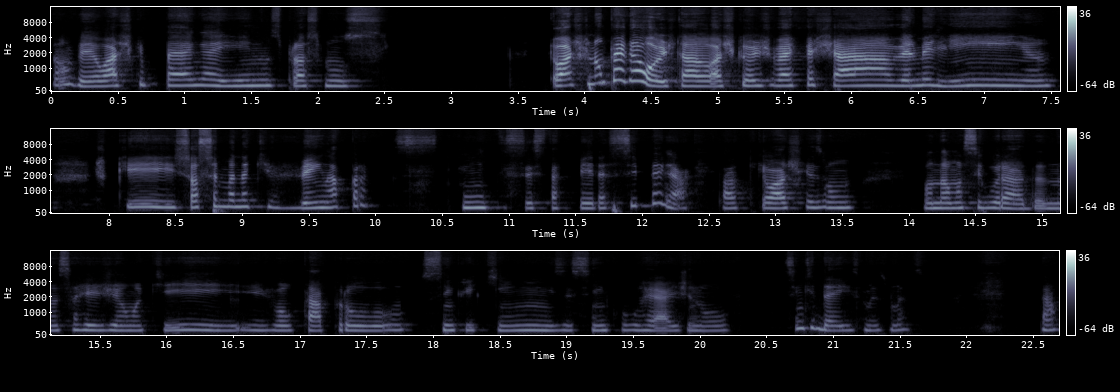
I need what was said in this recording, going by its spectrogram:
Vamos ver, eu acho que pega aí nos próximos. Eu acho que não pega hoje, tá? Eu acho que hoje vai fechar vermelhinho. Acho que só semana que vem, lá para quinta, sexta-feira, se pegar, tá? Porque eu acho que eles vão vão dar uma segurada nessa região aqui e voltar para o 5,15, 5 reais de novo. 5,10 mais ou menos. Tá?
